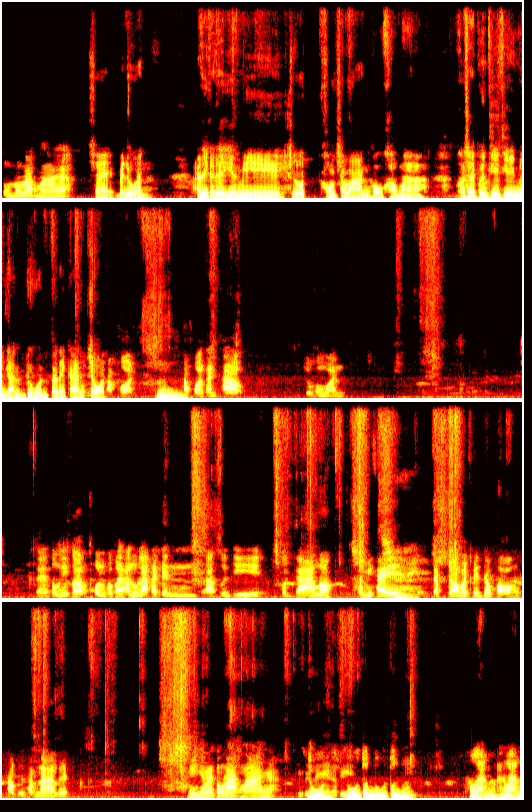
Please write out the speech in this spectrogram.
ต้นต้นรากไม้อะใช่ไปดูกัน อันนี้ก็จะเห็นมีรถของชาวบ้านเขาเข้ามา เขาใช้พื้นที่ที่นี่เหมือนกัน ทุกคนก็ในการจอด พักผ่อนอืม พักผ่อนทานข้าวช่วงกลางวัน แต่ตรงนี้ก็คนเขาก็อนุรักษ์ให้เป็นอ่าพื้นที่ส่วนกลางเนาะไม่มีใครใช่ จับจองไปเป็นเจ้าของทำหรือทำนาเลย นี่ใช่ไหมตรงรากไม้อะที่เป็นู่นเลขอะพี่นู่นต้นนู้นต้นนู้นข้างหลังข้างหลัง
